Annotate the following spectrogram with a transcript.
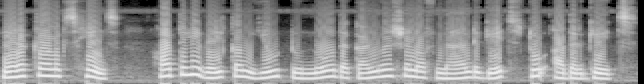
Electronics Hints heartily welcome you to know the conversion of NAND gates to other gates.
